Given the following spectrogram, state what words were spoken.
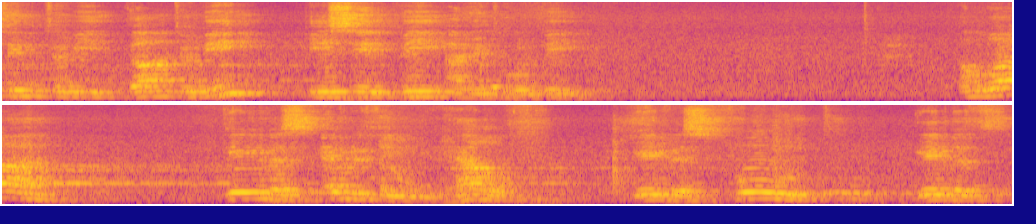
thing to be done to be, he said be and it will be. Allah gave us everything, health, gave us food, gave us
